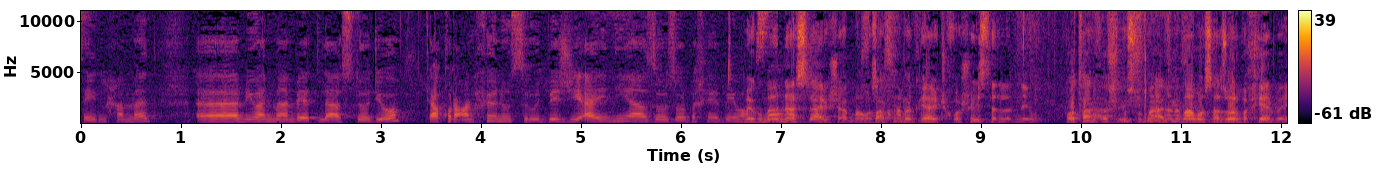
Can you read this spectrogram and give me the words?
سید محەممەد میوانمان بێت لە ستۆدیۆ کا قورآان خوێن و سرود بێژی ئای نییە. زۆر زۆر بەخێر بێ بێگومان ناسراویش مامۆسا محەممەد پیاوی خۆشەویستە لە نێو خۆتان مسلمانە مامۆسا زۆر بەخێر بێ.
